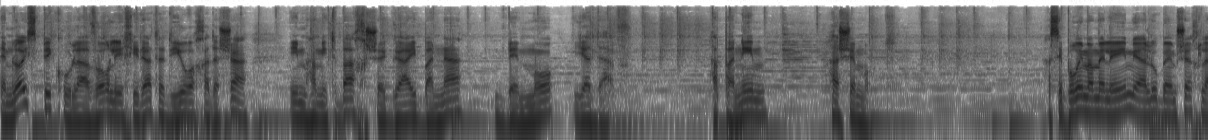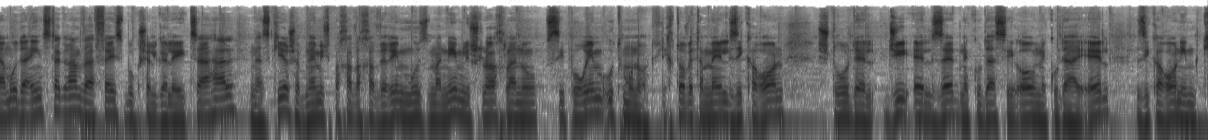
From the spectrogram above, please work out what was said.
הם לא הספיקו לעבור ליחידת הדיור החדשה עם המטבח שגיא בנה במו ידיו. הפנים, השמות. הסיפורים המלאים יעלו בהמשך לעמוד האינסטגרם והפייסבוק של גלי צה"ל. נזכיר שבני משפחה וחברים מוזמנים לשלוח לנו סיפורים ותמונות. לכתוב את המייל זיכרון שטרודל glz.co.il זיכרון עם K.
